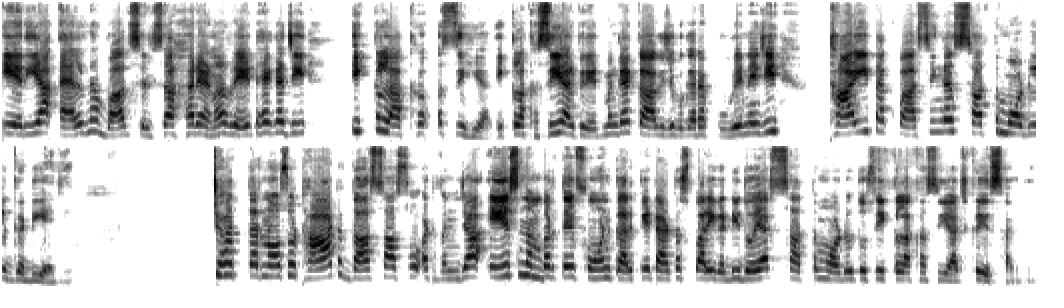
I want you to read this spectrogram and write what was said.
ਏਰੀਆ ਐਲ ਨਾਬਾਦ, ਸਿਰਸਾ, ਹਰਿਆਣਾ ਰੇਟ ਹੈਗਾ ਜੀ 1 ਲੱਖ 80 ਹਜ਼ਾਰ। 1 ਲੱਖ 80 ਹਜ਼ਾਰ ਰੁਪਏ ਰੇਟ ਮੰਗਿਆ। ਕਾਗਜ਼ ਵਗੈਰਾ ਪੂਰੇ ਨੇ ਜੀ। 28 ਤੱਕ ਪਾਸਿੰਗ ਹੈ 7 ਮਾਡਲ ਗੱਡੀ ਹੈ ਜੀ। 74968 10758 ਇਸ ਨੰਬਰ ਤੇ ਫੋਨ ਕਰਕੇ ਟਾਟਾ ਸਪਾਰੀ ਗੱਡੀ 2007 ਮਾਡਲ ਤੁਸੀਂ 1 ਲੱਖ 80 ਹਜ਼ਾਰ ਚ ਖਰੀਦ ਸਕਦੇ ਹੋ।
